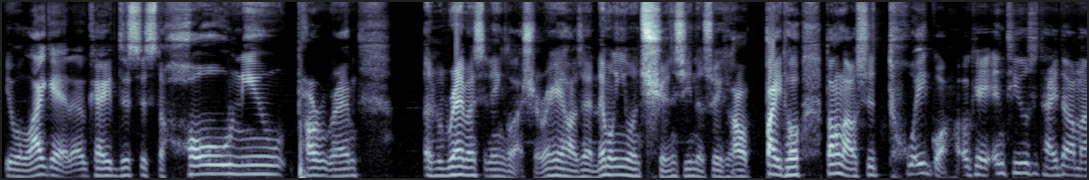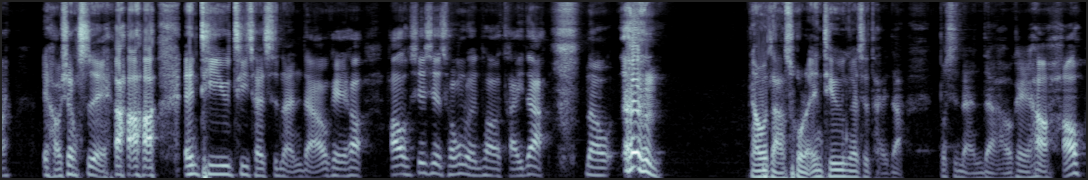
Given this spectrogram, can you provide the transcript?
you will like it，OK，this is the whole new program。 And Ramos in English，OK，好，像雷蒙英文全新的，所以好，拜托帮老师推广。OK，NTU 是台大吗？哎，好像是哎，哈哈哈，NTUT 才是南大。OK，好，好，谢谢崇伦哈，台大。那。那我打错了，NTU 应该是台大，不是南大。OK，好好，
